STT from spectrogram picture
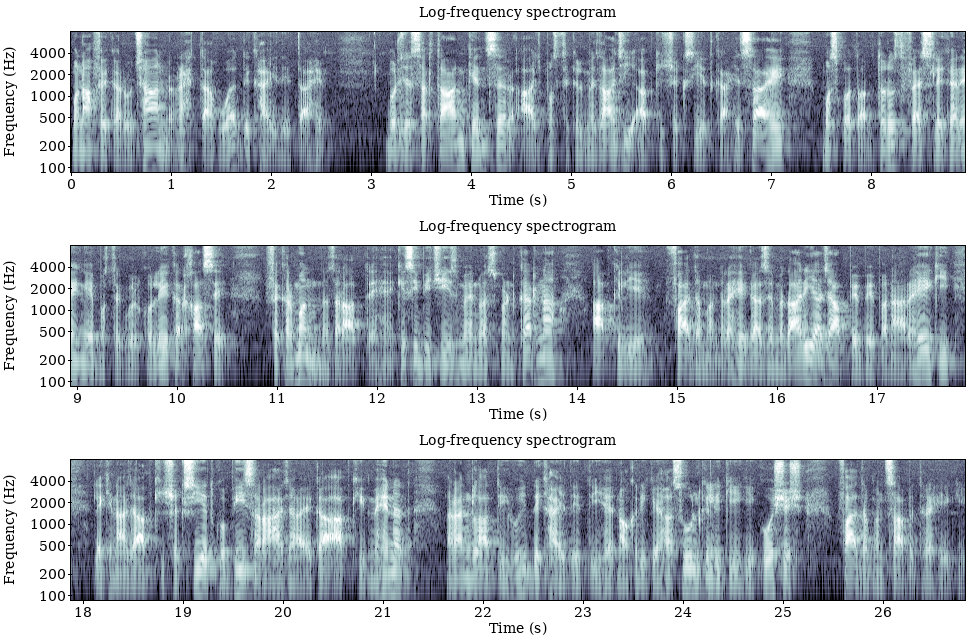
منافع کا رجحان رہتا ہوا دکھائی دیتا ہے۔ برج سرطان کینسر آج مستقل مزاجی آپ کی شخصیت کا حصہ ہے۔ مثبت اور درست فیصلے کریں گے، مستقبل کو لے کر خاصے فکر مند نظر آتے ہیں۔ کسی بھی چیز میں انویسٹمنٹ کرنا آپ کے لیے فائدہ مند رہے گا۔ ذمہ داری آج آپ پہ بے پناہ رہے گی، لیکن آج آپ کی شخصیت کو بھی سراہا جائے گا۔ آپ کی محنت رنگ لاتی ہوئی دکھائی دیتی ہے۔ نوکری کے حصول کے لیے کی گئی کوشش فائدہ مند ثابت رہے گی۔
